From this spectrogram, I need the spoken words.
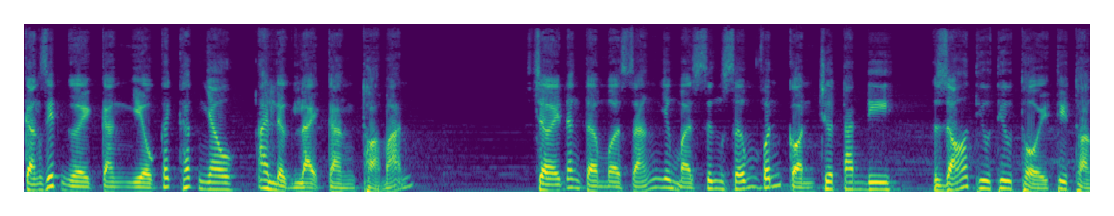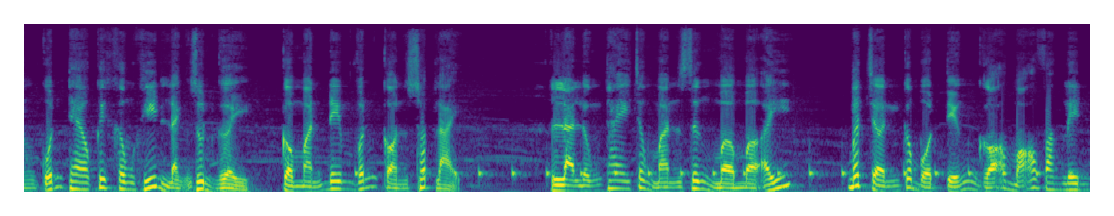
Càng giết người càng nhiều cách khác nhau, a lực lại càng thỏa mãn. Trời đang tờ mờ sáng nhưng mà sương sớm vẫn còn chưa tan đi. Gió thiêu thiêu thổi thi thoảng cuốn theo cái không khí lạnh run người, còn màn đêm vẫn còn sót lại là lùng thay trong màn sương mờ mờ ấy. Bất chợt có một tiếng gõ mõ vang lên.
